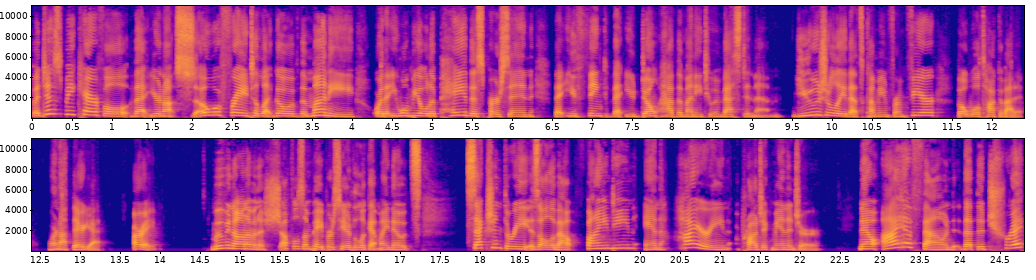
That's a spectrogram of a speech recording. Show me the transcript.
but just be careful that you're not so afraid to let go of the money or that you won't be able to pay this person that you think that you don't have the money to invest in them. Usually that's coming from fear, but we'll talk about it. We're not there yet. All right. Moving on, I'm going to shuffle some papers here to look at my notes. Section three is all about finding and hiring a project manager. Now, I have found that the trick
